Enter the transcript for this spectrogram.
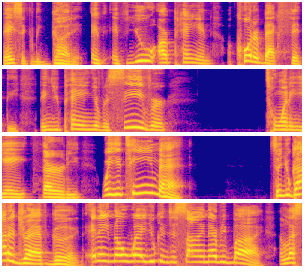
basically gutted. If if you are paying a quarterback 50, then you paying your receiver 28, 30. Where your team at? So you gotta draft good. It ain't no way you can just sign everybody unless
